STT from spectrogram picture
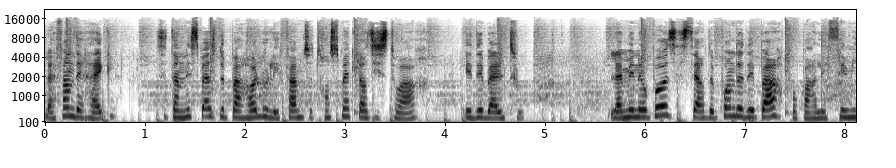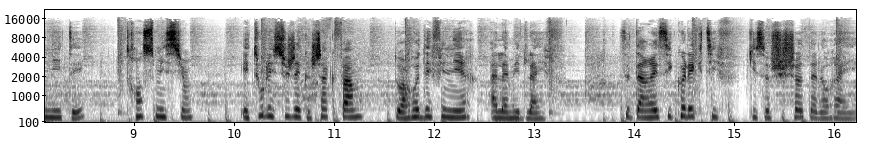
La fin des règles, c'est un espace de parole où les femmes se transmettent leurs histoires et déballent tout. La ménopause sert de point de départ pour parler féminité, transmission et tous les sujets que chaque femme doit redéfinir à la midlife. C'est un récit collectif qui se chuchote à l'oreille.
